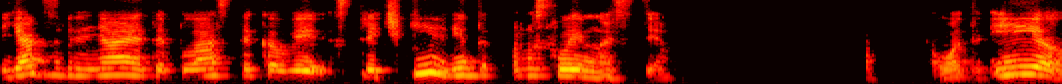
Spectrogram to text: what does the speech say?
як звільняєте пластикові стрічки від рослинності? От, І е,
